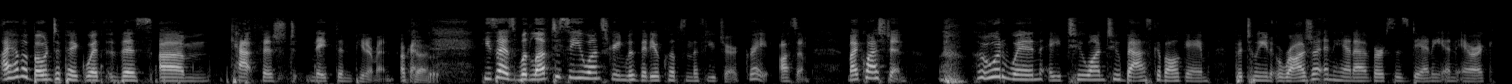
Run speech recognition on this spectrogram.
I have a bone to pick with this um, catfished Nathan Peterman. Okay. Okay. He says, would love to see you on screen with video clips in the future. Great. Awesome. My question. Who would win a two on two basketball game between Raja and Hannah versus Danny and Eric?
